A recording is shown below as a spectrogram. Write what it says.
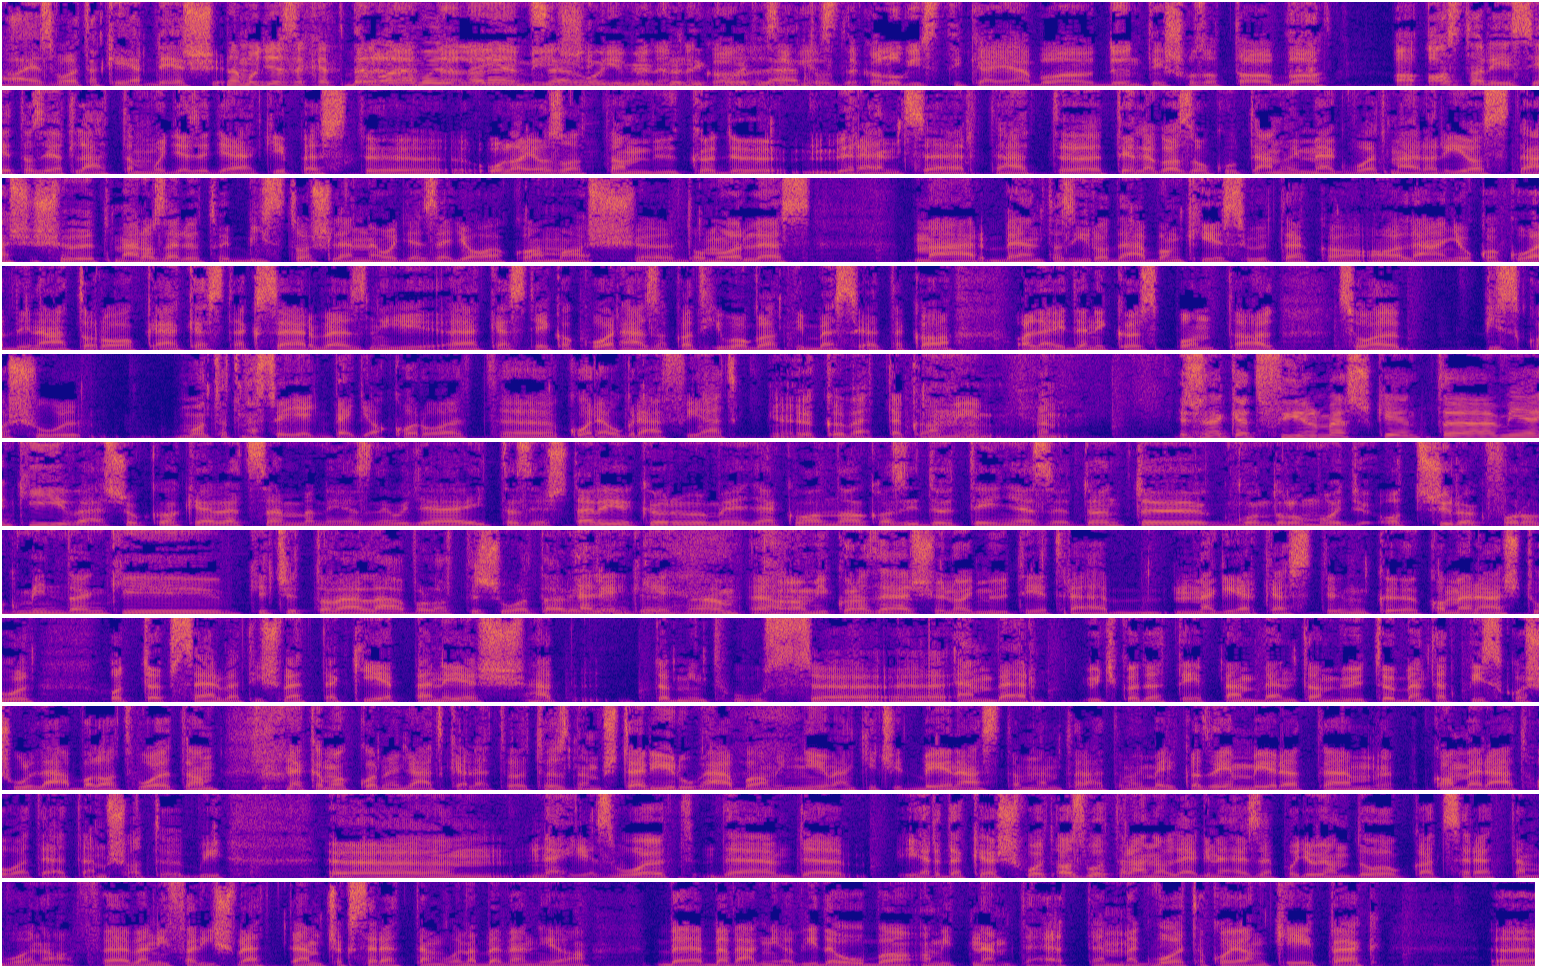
ha ez volt a kérdés. Nem, hogy ezeket nem, hanem, hogy a rendszer hogy működik, ennek a, hogy az egésznek a logisztikájába, a döntéshozatalba. Hát, a, azt a részét azért láttam, hogy ez egy elképesztő olajozottan működő rendszer. Tehát tényleg azok után, hogy megvolt már a riasztás, sőt, már azelőtt, hogy biztos lenne, hogy ez egy alkalmas donor lesz, már bent az irodában készültek a, a lányok, a koordinátorok, elkezdtek szervezni, elkezdték a kórházakat hívogatni, beszéltek a, a Leideni központtal, szóval piszkosul mondhatnám azt, hogy egy begyakorolt uh, koreográfiát követtek, ami uh-huh. nem, és neked filmesként milyen kihívásokkal kellett szembenézni? Ugye itt azért steril körülmények vannak, az időtényező döntő, gondolom, hogy ott sürök forog mindenki, kicsit talán láb alatt is voltál Eléggé. nem? Amikor az első nagy műtétre megérkeztünk kamerástól, ott több szervet is vettek ki éppen, és hát több mint 20 ö, ö, ember ügyködött éppen bent a műtőben, tehát piszkosul láb alatt voltam. Nekem akkor még át kellett öltöznöm steril ruhába, ami nyilván kicsit bénáztam, nem találtam, hogy melyik az én méretem, kamerát hova teltem, stb. Ö, nehéz volt, de, de érdekes volt. Az volt talán a legnehezebb, hogy olyan dolgokat szerettem volna felvenni, fel is vettem, csak szerettem volna bevenni a, be, bevágni a videóba, amit nem tehettem, meg voltak olyan képek,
